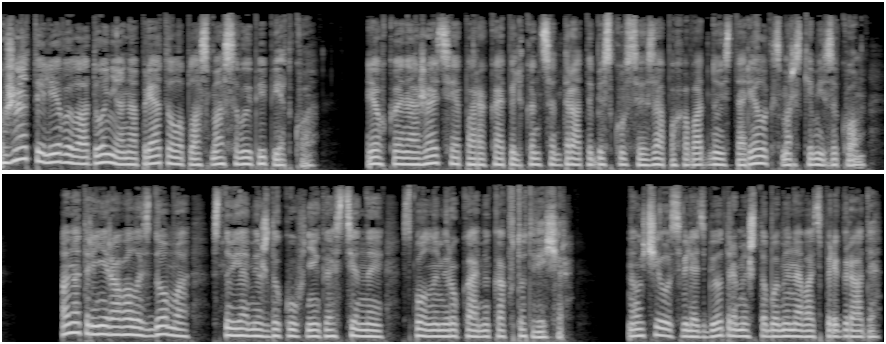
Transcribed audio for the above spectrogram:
В сжатой левой ладони она прятала пластмассовую пипетку — Легкое нажатие, пара капель концентрата без вкуса и запаха в одну из тарелок с морским языком. Она тренировалась дома, снуя между кухней и гостиной с полными руками, как в тот вечер. Научилась вилять бедрами, чтобы миновать преграды,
